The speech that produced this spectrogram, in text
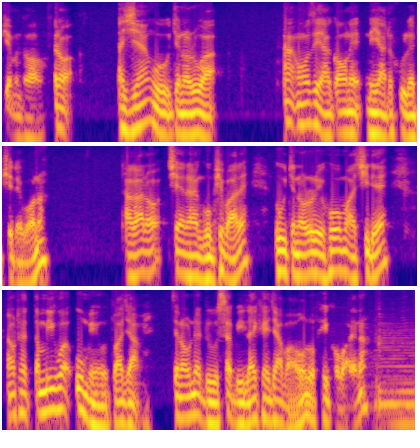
ပြတ်မသွားဘူးအဲ့တော့အရန်ကိုကျွန်တော်တို့က အံ့ဩစရာကောင်းတဲ့နေရာတစ်ခုလည်းဖြစ်တယ်ပေါ့နော်ဒါကတော့ချန်တန်ဂူဖြစ်ပါတယ်အခုကျွန်တော်တို့တွေဟိုးမှာရှိတယ်နောက်ထပ်သမီးဝက်ဥမင်ကိုတွားကြမယ်ကျွန်တော်တို့နဲ့တူဆက်ပြီးလိုက်ခဲ့ကြပါဦးလို့ဖိတ်ခေါ်ပါတယ်နော်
